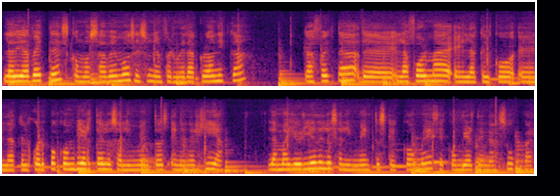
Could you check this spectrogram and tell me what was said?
La diabetes, como sabemos, es una enfermedad crónica que afecta de la forma en la, que el en la que el cuerpo convierte los alimentos en energía. La mayoría de los alimentos que come se convierte en azúcar,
